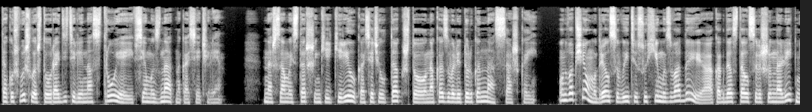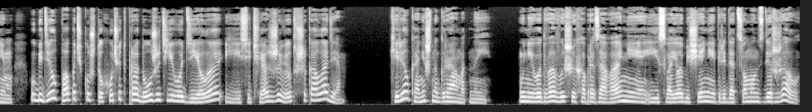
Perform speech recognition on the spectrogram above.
Так уж вышло, что у родителей настроя, и все мы знатно косячили. Наш самый старшенький Кирилл косячил так, что наказывали только нас с Сашкой. Он вообще умудрялся выйти сухим из воды, а когда стал совершеннолетним, убедил папочку, что хочет продолжить его дело и сейчас живет в шоколаде. Кирилл, конечно, грамотный. У него два высших образования, и свое обещание перед отцом он сдержал.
